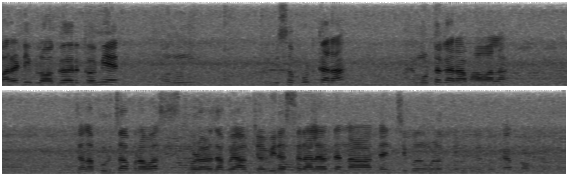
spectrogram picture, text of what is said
मराठी ब्लॉगर कमी आहेत. म्हणून तुम्ही सपोर्ट करा आणि मोठं करा भावाला. चला पुढचा प्रवास थोडा वेळ दाखवूया. आमच्या विराज सर आल्यावर त्यांना त्यांची पण ओळख करून देतो. काय प्रॉब्लेम नाही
